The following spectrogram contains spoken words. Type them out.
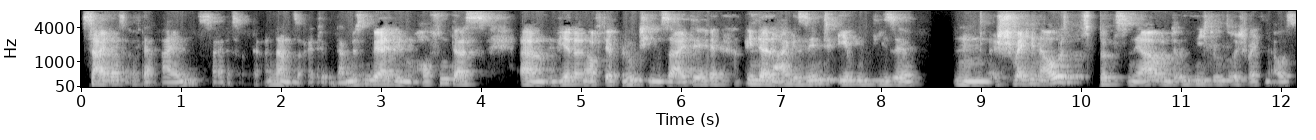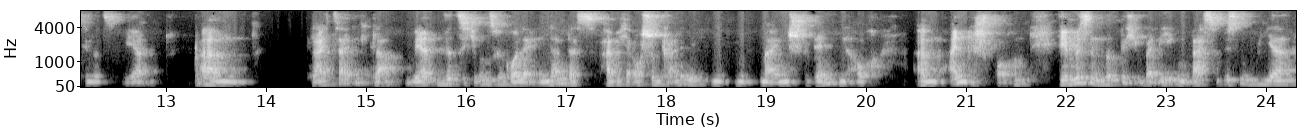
Sei das auf der einen, sei das auf der anderen Seite. Und da müssen wir eben hoffen, dass ähm, wir dann auf der Blue Team Seite in der Lage sind, eben diese mh, hm, Schwächen auszunutzen, ja, und, und nicht unsere Schwächen ausgenutzt werden. Ähm, gleichzeitig, klar, wird, wird sich unsere Rolle ändern. Das habe ich auch schon gerade mit, mit, mit meinen Studenten auch ähm, angesprochen. Wir müssen wirklich überlegen, was müssen wir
